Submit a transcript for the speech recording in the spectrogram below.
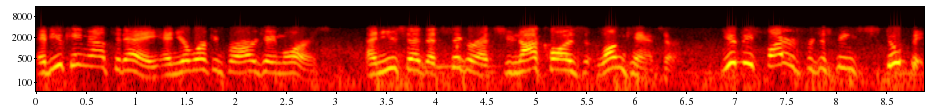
if you came out today and you're working for RJ Morris and you said that cigarettes do not cause lung cancer, you'd be fired for just being stupid.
